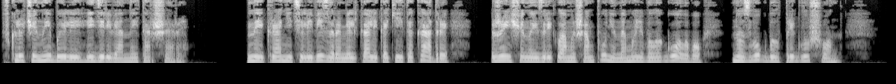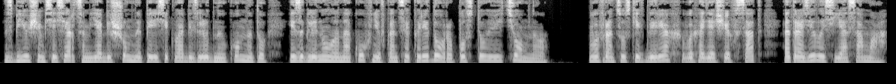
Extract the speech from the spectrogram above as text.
включены были и деревянные торшеры. На экране телевизора мелькали какие-то кадры. Женщина из рекламы шампуня намыливала голову, но звук был приглушен — с бьющимся сердцем я бесшумно пересекла безлюдную комнату и заглянула на кухню в конце коридора, пустую и темную. Во французских дверях, выходящих в сад, отразилась я сама,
